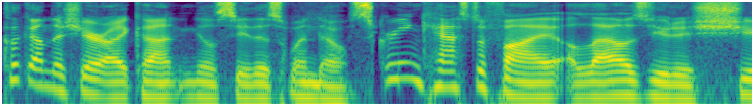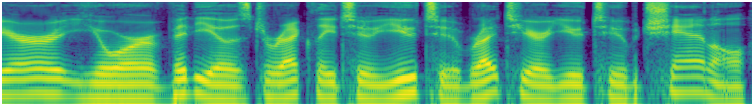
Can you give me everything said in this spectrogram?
Click on the share icon and you'll see this window. Screencastify allows you to share your videos directly to YouTube, right to your YouTube channel,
